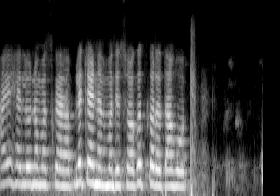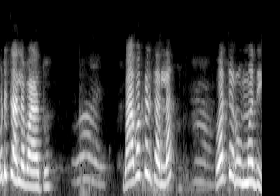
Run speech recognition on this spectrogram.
हाय हॅलो नमस्कार. आपल्या चॅनलमध्ये स्वागत करत आहोत. कुठे चालला बाळा तू? बाबाकडे चालला? वरच्या रूममध्ये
